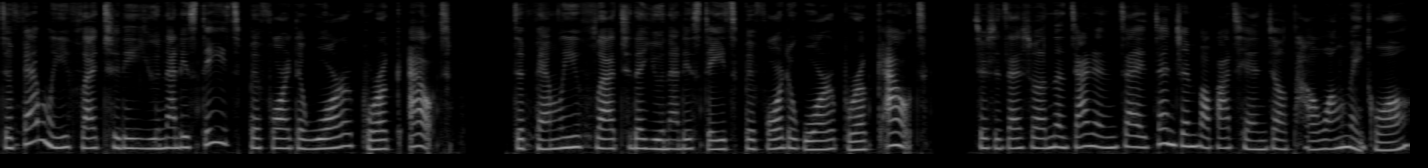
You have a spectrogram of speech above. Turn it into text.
The family fled to the United States before the war broke out. The family fled to the United States before the war broke out. 就是在说那家人在战争爆发前就逃往美国。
